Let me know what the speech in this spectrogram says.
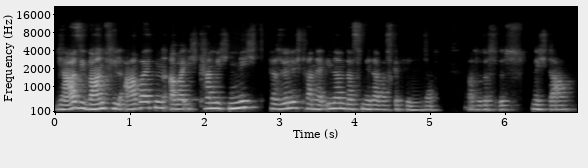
ja, sie waren viel arbeiten, aber ich kann mich nicht persönlich daran erinnern, dass mir da was gefehlt hat. Also das ist nicht da.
